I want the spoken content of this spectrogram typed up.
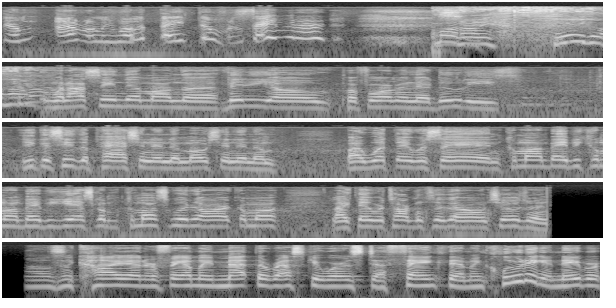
them I really want to thank them for saving her. Come on, honey. There you go, honey. When I seen them on the video performing their duties, you could see the passion and emotion in them by what they were saying. Come on, baby. Come on, baby. Yes. Come, come on, sweetheart. Come on. Like they were talking to their own children. Well, Zakiya and her family met the rescuers to thank them, including a neighbor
